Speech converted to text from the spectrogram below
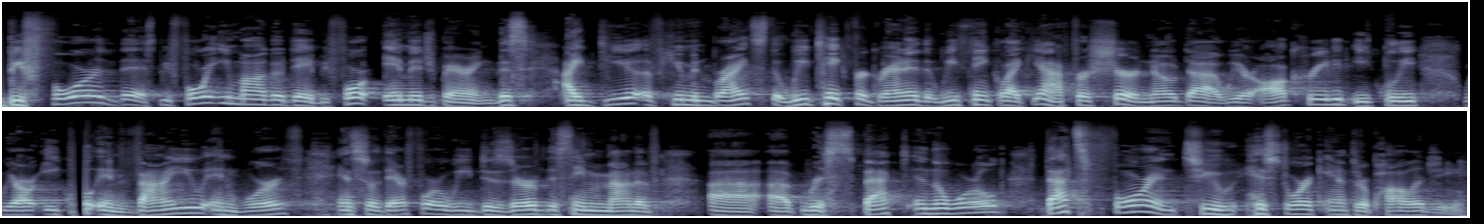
Before this, before imago Dei, before image bearing, this idea of human rights that we take for granted, that we think like, yeah, for sure, no duh, we are all created equally, we are equal in value and worth, and so therefore we deserve the same amount of uh, uh, respect in the world. That's foreign to historic anthropology.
